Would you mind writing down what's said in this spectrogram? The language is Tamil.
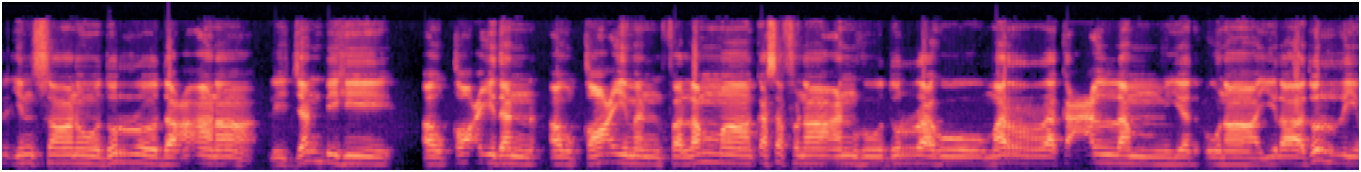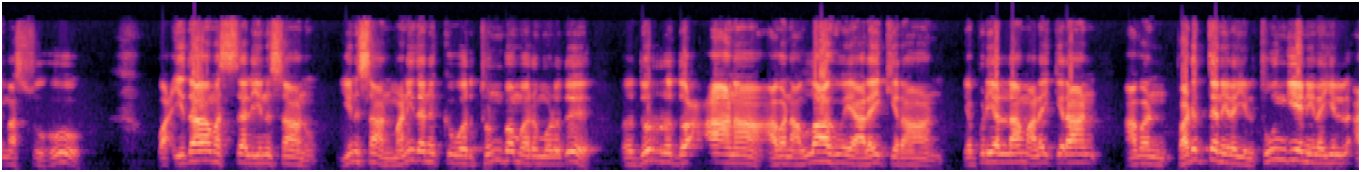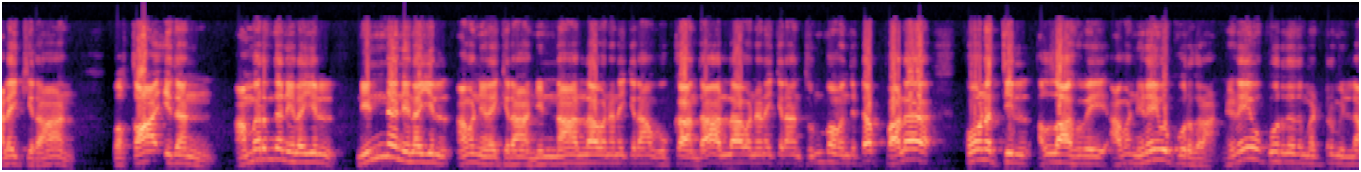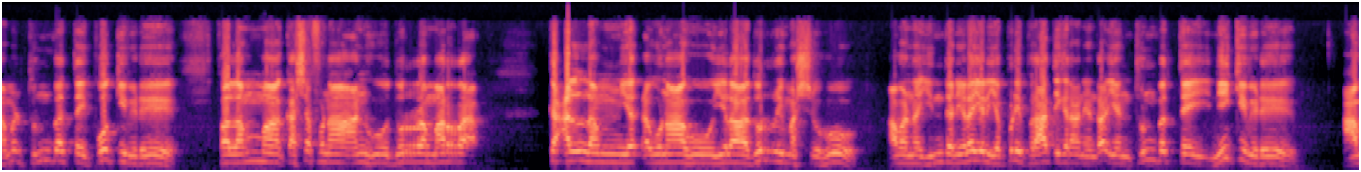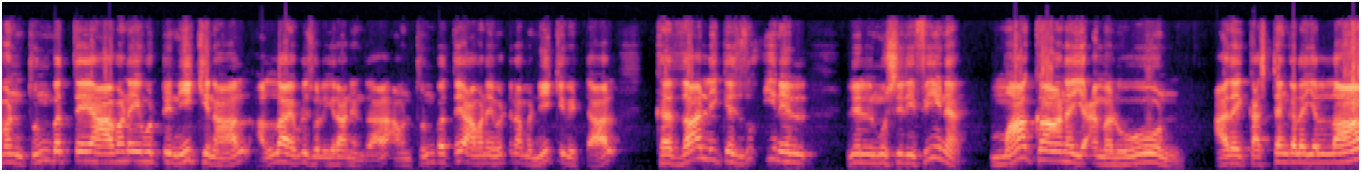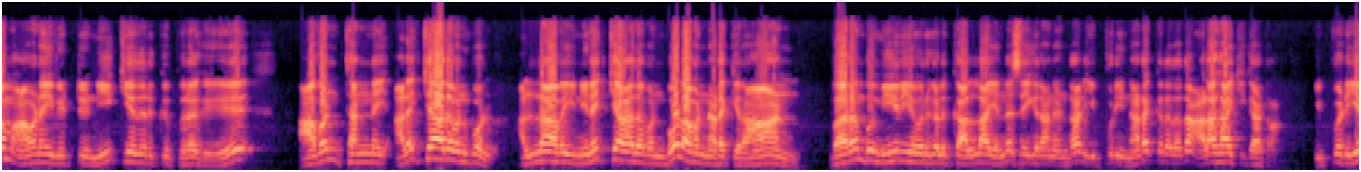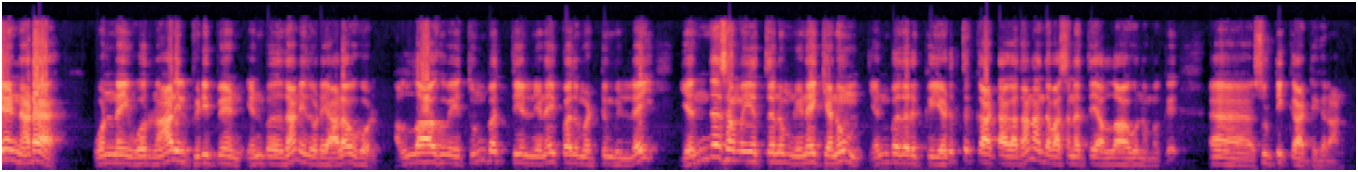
الإنسان ضر دعانا لجنبه أو قاعدا أو قائما فلما كشفنا عنه ضره مر كأن لم يدعنا إلى ضر مسه وإذا مس الإنسان இன்சான் மனிதனுக்கு ஒரு துன்பம் வரும் பொழுது துர் துஆனா அவன் அல்லாஹுவை அழைக்கிறான் எப்படியெல்லாம் அழைக்கிறான் அவன் படுத்த நிலையில் தூங்கிய நிலையில் அழைக்கிறான் வகாயிதன் அமர்ந்த நிலையில் நின்ன நிலையில் அவன் நினைக்கிறான். நின்னா அல்லாவை நினைக்கிறான் உட்கார்ந்தா அல்லாவை நினைக்கிறான். துன்பம் வந்துட்டா பல கோணத்தில் அல்லாஹுவை அவன் நினைவு கூறுகிறான். நினைவு கூறுறது மட்டும் இல்லாமல் துன்பத்தை போக்கிவிடு. பலம்மா கஷஃப்னா அன்ஹு துர்ர மர்ர அல்லம் உனாஹு இலா துர்ரி மஷ்ஹு. அவன் இந்த நிலையில் எப்படி பிரார்த்திக்கிறான் என்றால் என் துன்பத்தை நீக்கிவிடு. அவன் துன்பத்தை அவனை விட்டு நீக்கினால் அல்லாஹ் எப்படி சொல்கிறான் என்றால் அவன் துன்பத்தை அவனை விட்டு நம்ம நீக்கிவிட்டால் கதாலிக்க ஜுயினில் லில் முஸ்ரிஃபீன மாக்கான யமலூன் அதை கஷ்டங்களை எல்லாம் அவனை விட்டு நீக்கியதற்கு பிறகு அவன் தன்னை அழைக்காதவன் போல் அல்லாவை நினைக்காதவன் போல் அவன் நடக்கிறான். வரம்பு மீறியவர்களுக்கு அல்லாஹ் என்ன செய்கிறான் என்றால் இப்படி நடக்கிறத தான் அழகாக்கி காட்டுறான். இப்படியே நட உன்னை ஒரு நாளில் பிடிப்பேன் என்பதுதான் இதோடைய அளவுகோல். அல்லாஹுவை துன்பத்தில் நினைப்பது மட்டுமில்லை எந்த சமயத்திலும் நினைக்கணும் என்பதற்கு எடுத்துக்காட்டாக தான் அந்த வசனத்தை அல்லாஹு நமக்கு சுட்டி காட்டுகிறான்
